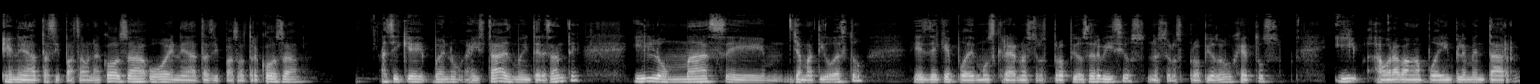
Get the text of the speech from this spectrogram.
n data si pasa una cosa o n data si pasa otra cosa. Así que bueno, ahí está, es muy interesante. Y lo más eh, llamativo de esto es de que podemos crear nuestros propios servicios, nuestros propios objetos y ahora van a poder implementar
